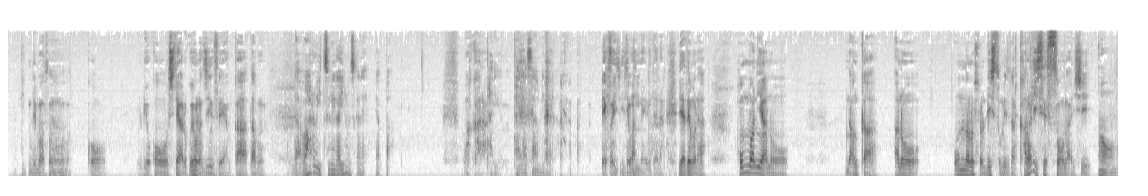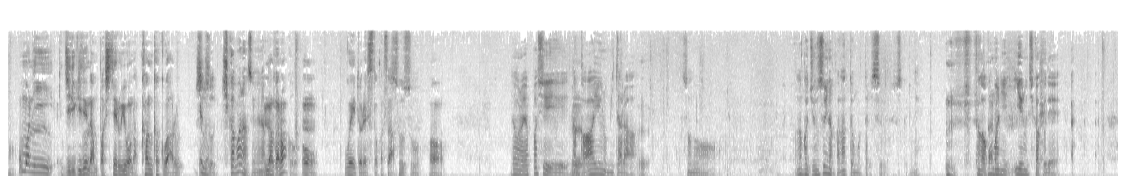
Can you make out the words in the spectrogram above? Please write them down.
で、まあ、その、うんこう、旅行して歩くような人生やんか、多分。だ悪い連れがいるんですかね、やっぱ。わからん。タイガー、タイガーさんみたいな。え、これいてまんねみたいな。いや、でもな、ほんまにあの、なんか、あの、女の人のリスト見てたらかなり節操ないし、うん。ほんまに自力でナンパしてるような感覚はあるけど。そうそう、近場なんですよね、なんなんかな？うん。ウェイトレスとかさ。そうそう。うん。だからやっぱし、なんかああいうの見たら、んその、なんか純粋なんかなって思ったりするんですけどね。なんかほんまに家の近くで、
